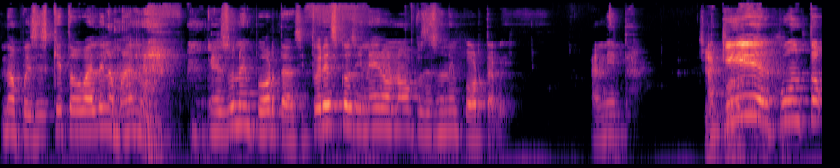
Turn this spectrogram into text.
No, pues es que todo va de la mano. Eso no importa. Si tú eres cocinero o no, pues eso no importa, güey. La neta. sí Aquí importa. el punto,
